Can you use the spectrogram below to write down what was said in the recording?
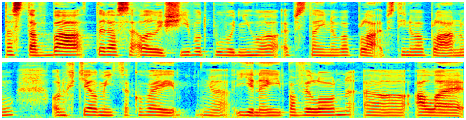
ta stavba teda se ale liší od původního Epsteinova, plá, Epsteinova plánu. On chtěl mít takový eh, jiný pavilon, ale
